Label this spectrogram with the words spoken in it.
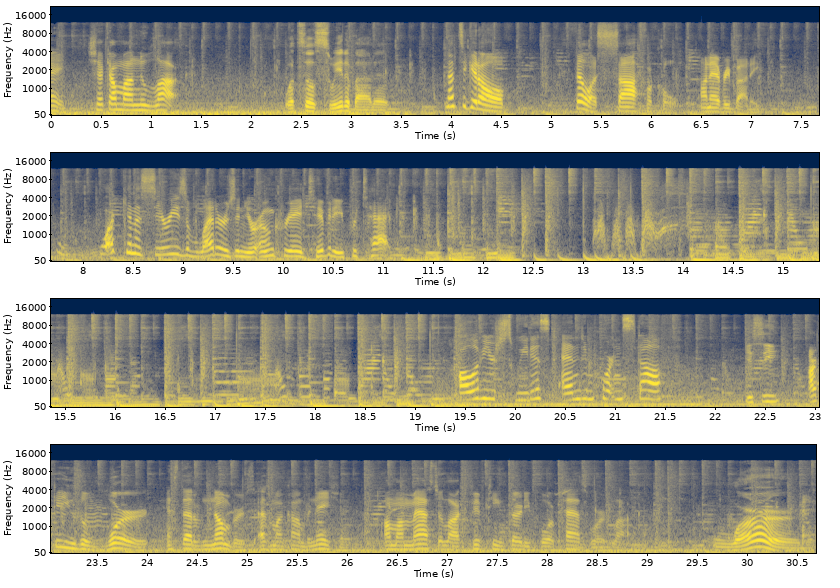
Hey, check out my new lock. What's so sweet about it? Not to get all philosophical on everybody. What can a series of letters in your own creativity protect? All of your sweetest and important stuff. You see, I can use a word instead of numbers as my combination on my Master Lock 1534 password lock. Word.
